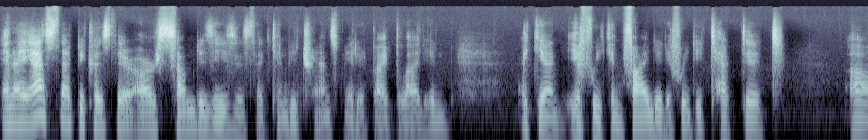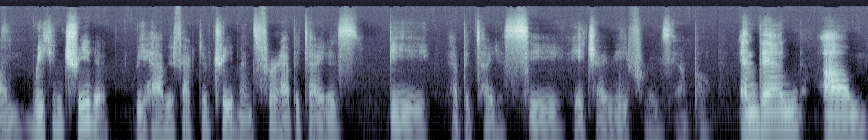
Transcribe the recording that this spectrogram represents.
and I ask that because there are some diseases that can be transmitted by blood. And again, if we can find it, if we detect it, um, we can treat it. We have effective treatments for hepatitis B, hepatitis C, HIV, for example. And then um,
